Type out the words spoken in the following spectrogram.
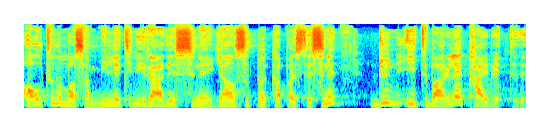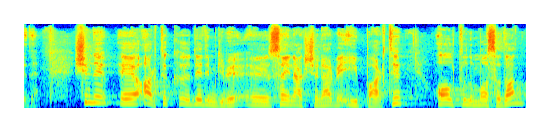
Altılı masa milletin iradesini yansıtma kapasitesini dün itibariyle kaybetti dedi. Şimdi e, artık dediğim gibi e, Sayın Akşener ve İyi Parti altılı masadan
